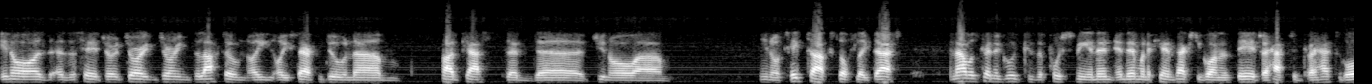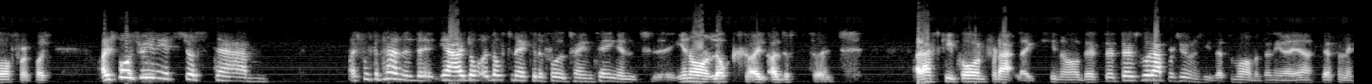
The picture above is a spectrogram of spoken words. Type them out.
you know, as, as I said during during the lockdown, I, I started doing um, podcasts and uh, you know, um, you know, TikTok stuff like that, and that was kind of good because it pushed me. And then and then when it came to actually going on stage, I had to I had to go for it. But I suppose really it's just. Um, I suppose the plan is that, yeah, I'd, I'd love to make it a full time thing, and you know, look, I, will just, I'll have to keep going for that. Like, you know, there's there's good opportunities at the moment. Anyway, yeah, definitely.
